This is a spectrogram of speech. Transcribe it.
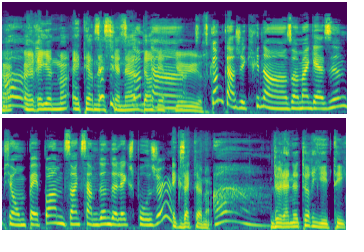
hein? ah. un rayonnement international d'envergure. C'est comme quand j'écris dans un magazine puis on me paie pas en me disant que ça me donne de l'exposure? Exactement. Ah. De la notoriété.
